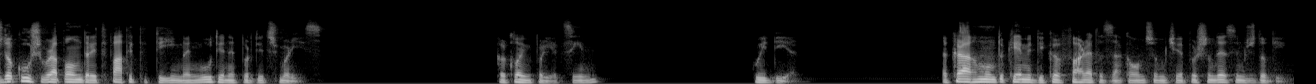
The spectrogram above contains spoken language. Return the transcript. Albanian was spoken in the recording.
Çdokush vrapon drejt fatit të tij me ngutjen e përditshmërisë. Kërkojmë përjetësinë, ku i dihet. Në krah mund të kemi dikë fare të zakonshëm që e përshëndesim çdo ditë.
